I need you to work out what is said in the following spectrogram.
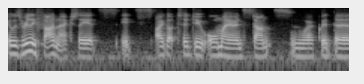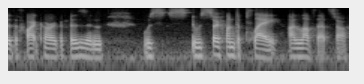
it was really fun actually it's it's i got to do all my own stunts and work with the the fight choreographers and it was it was so fun to play i love that stuff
